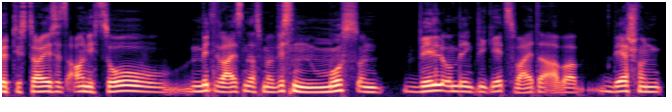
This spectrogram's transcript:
die Story ist jetzt auch nicht so mitreißend, dass man wissen muss und will unbedingt, wie geht's weiter, aber wäre schon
